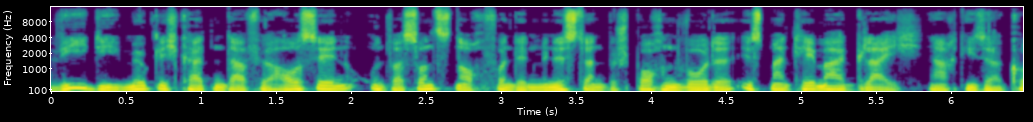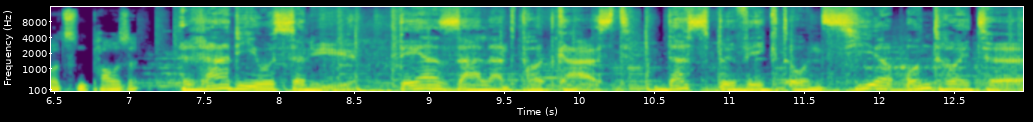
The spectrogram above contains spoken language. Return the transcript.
Wie die Möglichkeiten dafür aussehen und was sonst noch von den Ministern besprochen wurde, ist mein Thema gleich nach dieser kurzen Pause. Radio Salü, der Saarland-Podcast. Das bewegt uns hier und heute.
